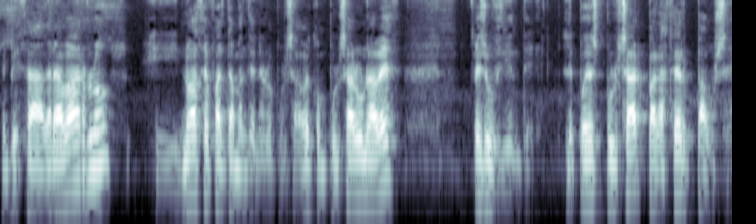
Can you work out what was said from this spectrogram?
Empieza a grabarlos y no hace falta mantenerlo pulsado. ¿eh? Con pulsar una vez es suficiente. Le puedes pulsar para hacer pause.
